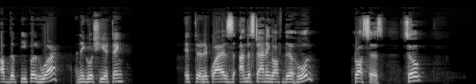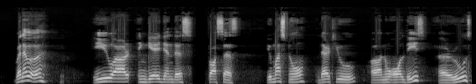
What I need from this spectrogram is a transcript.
of the people who are negotiating. It requires understanding of the whole process. So, whenever you are engaged in this process, you must know that you uh, know all these uh, rules.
